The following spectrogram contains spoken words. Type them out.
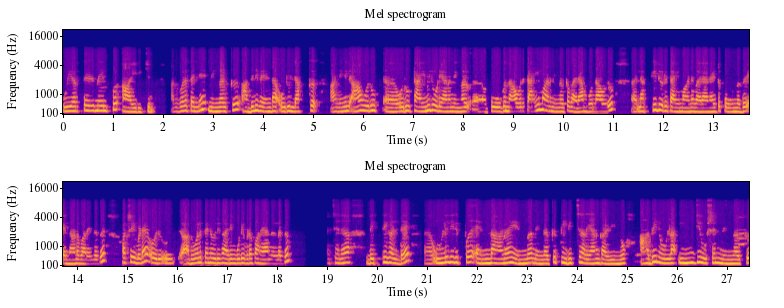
ഉയർത്തെഴുന്നേൽപ്പ് ആയിരിക്കും. അതുപോലെ തന്നെ നിങ്ങൾക്ക് അതിന് വേണ്ട ഒരു ലക്ക് അല്ലെങ്കിൽ ആ ഒരു ഒരു ടൈമിലൂടെയാണ് നിങ്ങൾ പോകുന്ന ആ ഒരു ടൈമാണ് നിങ്ങൾക്ക് വരാൻ പോകുന്ന ആ ഒരു ലക്കിന്റെ ഒരു ടൈമാണ് വരാനായിട്ട് പോകുന്നത് എന്നാണ് പറയുന്നത്. പക്ഷെ ഇവിടെ ഒരു അതുപോലെ തന്നെ ഒരു കാര്യം കൂടി ഇവിടെ പറയാനുള്ളത്. ചില വ്യക്തികളുടെ ഉള്ളിലിരിപ്പ് എന്താണ് എന്ന് നിങ്ങൾക്ക് തിരിച്ചറിയാൻ കഴിയുന്നു. അതിനുള്ള ഇൻഡ്യൂഷൻ നിങ്ങൾക്ക്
